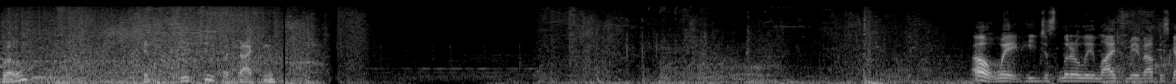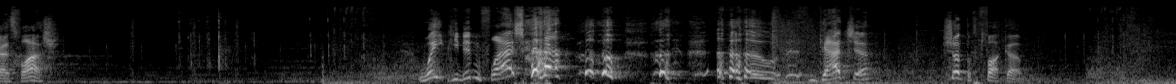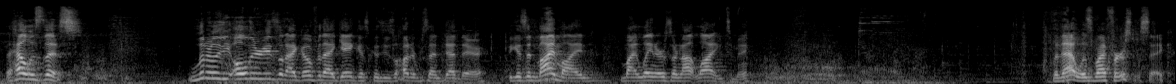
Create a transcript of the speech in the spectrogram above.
Well, it's easy for dragons. Oh, wait, he just literally lied to me about this guy's flash. Wait, he didn't flash? gotcha. Shut the fuck up. The hell is this? Literally, the only reason I go for that gank is because he's 100% dead there. Because in my mind, my laners are not lying to me. But that was my first mistake.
